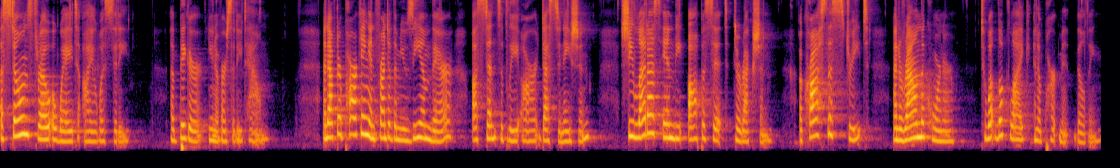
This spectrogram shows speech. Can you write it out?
a stone's throw away to Iowa City, a bigger university town. And after parking in front of the museum there, ostensibly our destination, she led us in the opposite direction, across the street and around the corner to what looked like an apartment building.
